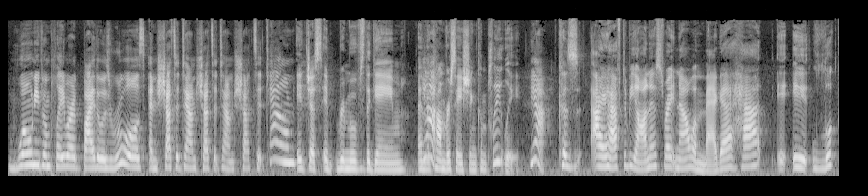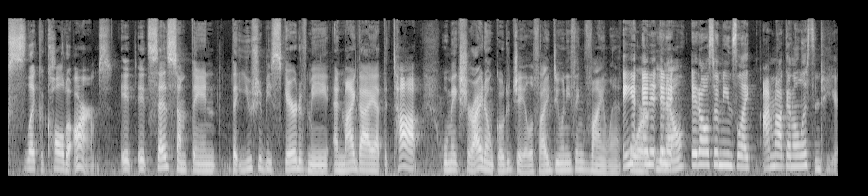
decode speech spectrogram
won't even play by- by those rules and shuts it down, shuts it down, shuts it down. it just it removes the game and the conversation completely yeah. because i have to be honest right now a maga hat it, it looks like a call to arms it, it says something that you should be scared of me and my guy at the top will make sure i don't go to jail if i do anything violent And, or and it, you know it, it also means like I'm not going to listen to you.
